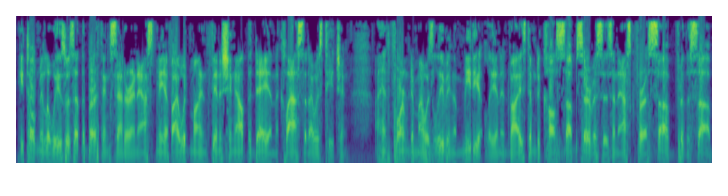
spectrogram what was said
He told me Louise was at the birthing center and asked me if I would mind finishing out the day in the class that I was teaching. I informed him I was leaving immediately and advised him to call sub services and ask for a sub for the sub.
